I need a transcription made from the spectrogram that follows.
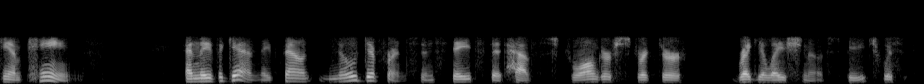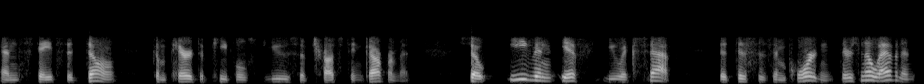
campaigns. And they've again, they've found no difference in states that have stronger, stricter regulation of speech with, and states that don't compared to people's views of trust in government. So even if you accept that this is important, there's no evidence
